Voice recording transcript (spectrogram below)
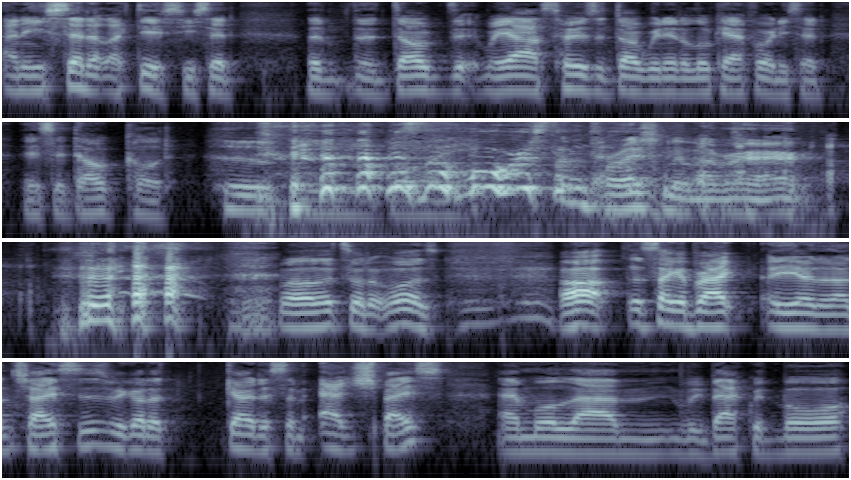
and he said it like this. He said, "the the dog that we asked who's the dog we need to look out for," and he said, "There's a dog called Who." That's the worst impression I've ever heard. well, that's what it was. All right, let's take a break here on chasers. We've got to go to some ad space, and we'll um we'll be back with more.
